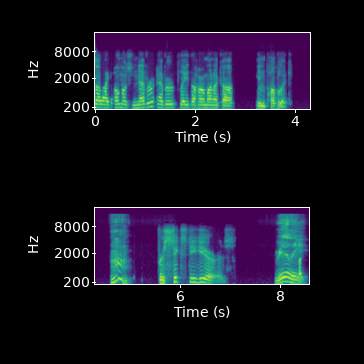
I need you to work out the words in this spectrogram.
although I've almost never ever played the harmonica in public Hmm. For 60 years. Really?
